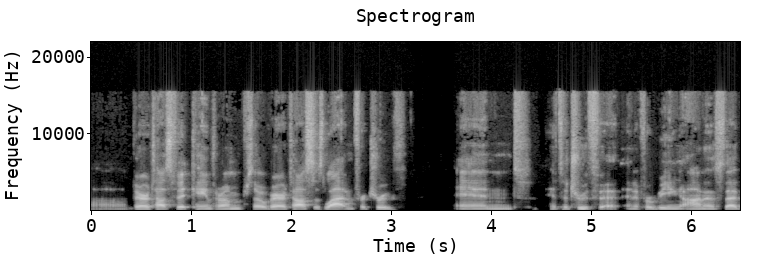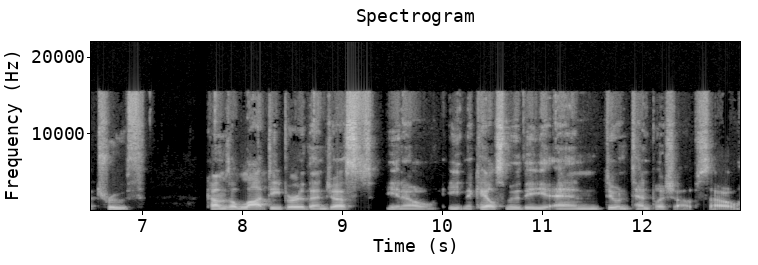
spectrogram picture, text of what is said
uh, Veritas Fit came from. So Veritas is Latin for truth, and it's a truth fit. And if we're being honest, that truth comes a lot deeper than just you know eating a kale smoothie and doing 10 push-ups so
